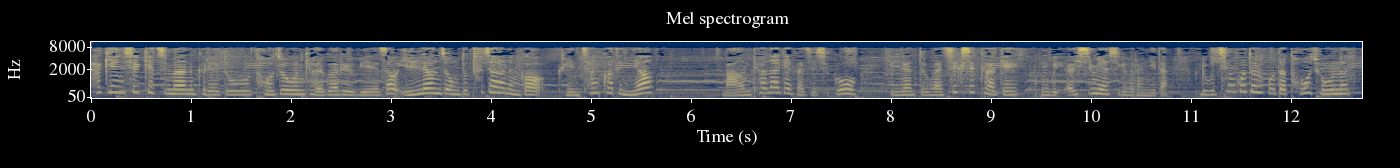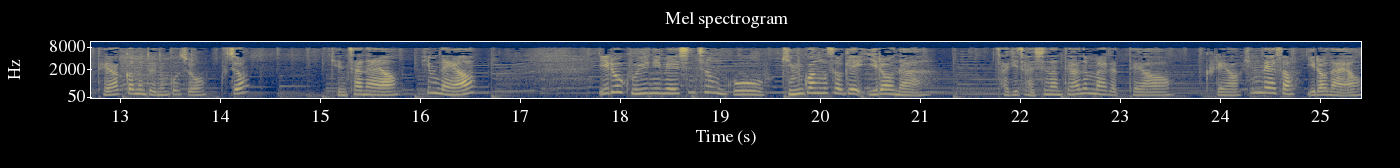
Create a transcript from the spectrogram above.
하긴 싫겠지만 그래도 더 좋은 결과를 위해서 1년 정도 투자하는 거 괜찮거든요. 마음 편하게 가지시고 1년 동안 씩씩하게 공부 열심히 하시기 바랍니다. 그리고 친구들보다 더 좋은 대학 가면 되는 거죠. 그죠? 괜찮아요. 힘내요. 1592님의 신청곡 김광석의 일어나 자기 자신한테 하는 말 같아요. 그래요. 힘내서 일어나요.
